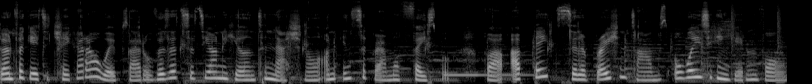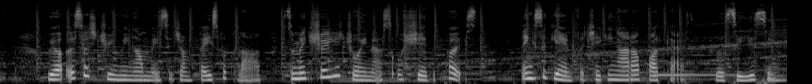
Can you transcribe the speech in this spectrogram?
Don't forget to check out our website or visit City on a Hill International on Instagram or Facebook for our updates, celebration times, or ways you can get involved. We are also streaming our message on Facebook Live, so make sure you join us or share the post. Thanks again for checking out our podcast. We'll see you soon.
